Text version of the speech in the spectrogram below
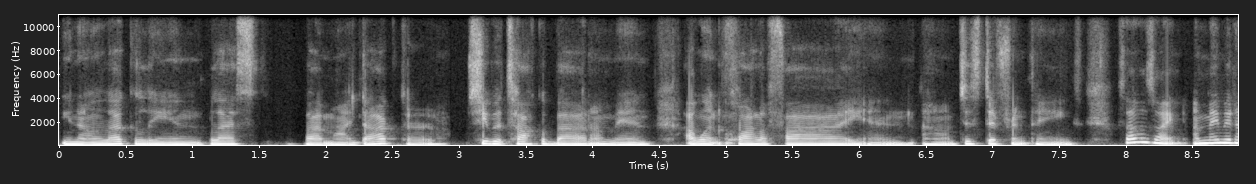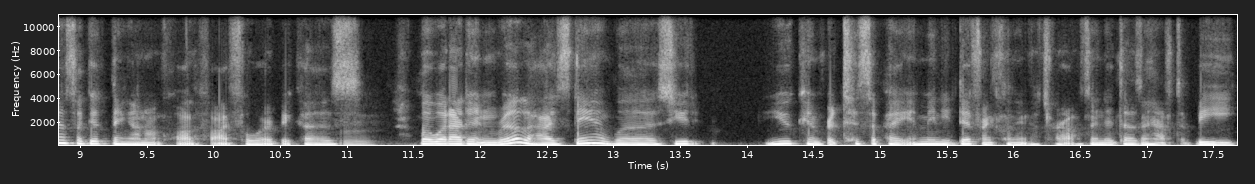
you know, luckily and blessed by my doctor, she would talk about them and I wouldn't qualify and um, just different things. So I was like, uh, maybe that's a good thing I don't qualify for it because, mm. but what I didn't realize then was you, you can participate in many different clinical trials and it doesn't have to be,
